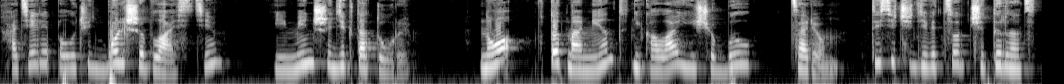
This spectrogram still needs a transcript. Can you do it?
хотели получить больше власти и меньше диктатуры. Но в тот момент Николай еще был царем. В 1914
